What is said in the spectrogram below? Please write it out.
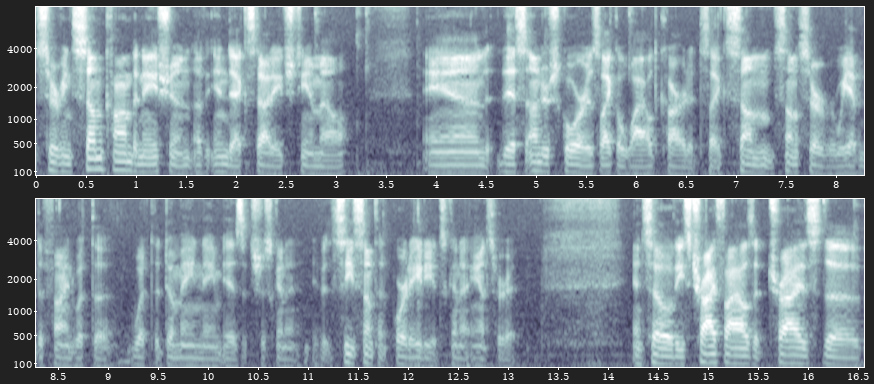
serving some combination of index.html and this underscore is like a wildcard. It's like some some server. We haven't defined what the what the domain name is. It's just gonna if it sees something port 80, it's gonna answer it. And so these try files, it tries the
